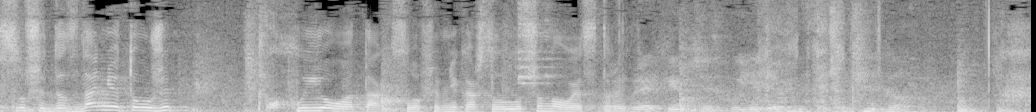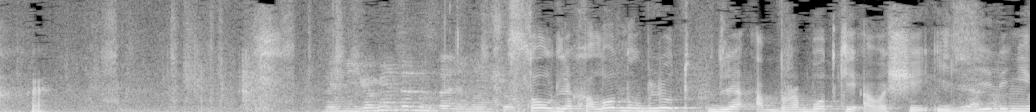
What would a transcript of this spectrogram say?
Слушай, да зданию это уже хуево так, слушай. Мне кажется, лучше новое строить. Блядь, Кем сейчас хуйня. Да не ёбнется это здание, ну что? Стол для холодных блюд, для обработки овощей и зелени.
